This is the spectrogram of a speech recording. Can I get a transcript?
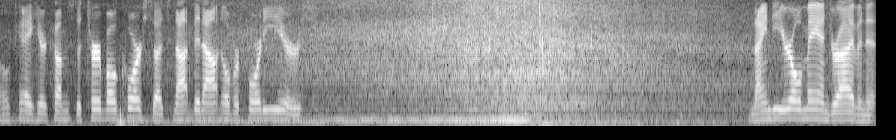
Okay, here comes the Turbo Corsa. It's not been out in over 40 years. Ninety-year-old man driving it.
